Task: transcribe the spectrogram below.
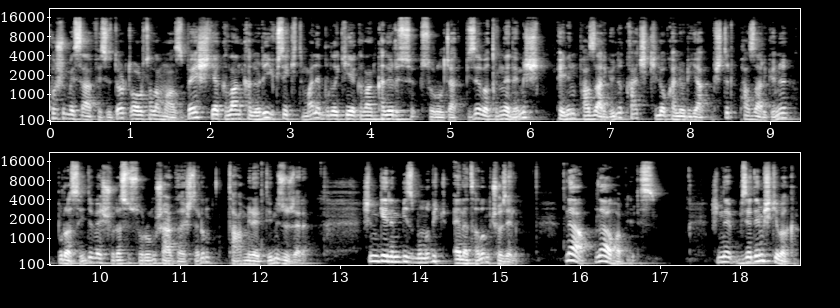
Koşu mesafesi 4 ortalama hız 5 yakılan kalori yüksek ihtimalle buradaki yakılan kalori sorulacak bize. Bakın ne demiş Pelin pazar günü kaç kilokalori yakmıştır? Pazar günü burasıydı ve şurası sorulmuş arkadaşlarım tahmin ettiğimiz üzere. Şimdi gelin biz bunu bir el atalım çözelim. Ne, yap ne yapabiliriz? Şimdi bize demiş ki bakın.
